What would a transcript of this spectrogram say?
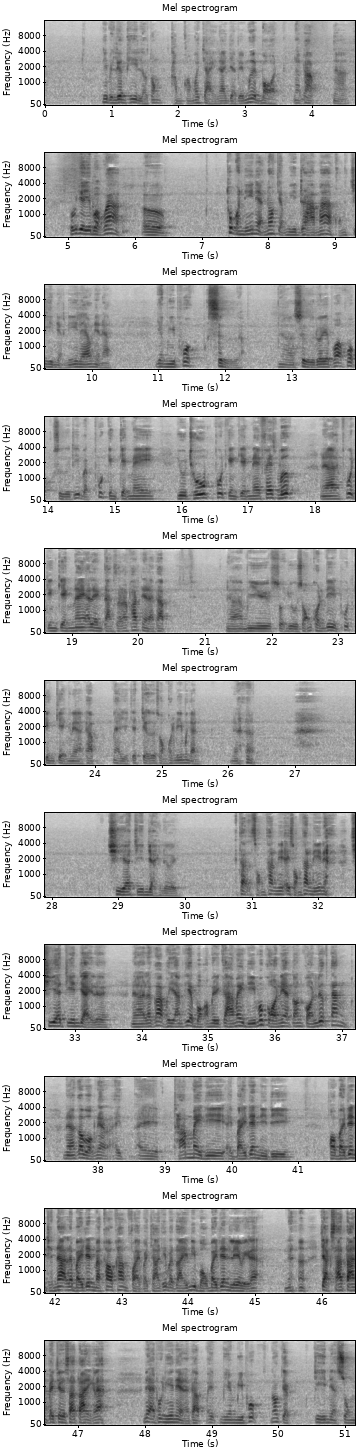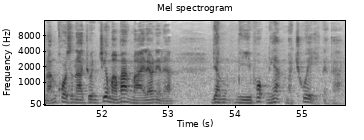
นี่เป็นเรื่องที่เราต้องทำความเข้าใจนะอย่าไปมืดบอดนะครับนะผมอยากจะบอกว่า เออ ทุกวันนี้เนี่ยนอกจากมีดราม่าของจีนอย่างนี้แล้วเนี่ยนะยังมีพวกสื่อสื่อโดยเฉพาะพวกสื่อที่แบบพูดเก่งๆใน YouTube พูดเก่งๆใน Facebook นะพูดเก่งๆในอะไรต่างสารพัดเนี่ยนะครับนะมีอยู่สองคนที่พูดเก่งๆเนี่ยครับนะอยากจะเจอสองคนนี้เหมือนกันนะเชียร์จีนใหญ่เลยถ้าสองท่านนี้ไอ้สองท่านนี้เนี่ยเชียร์จีนใหญ่เลยนะแล้วก็พยายามที่จะบอกอเมริกาไม่ดีเมื่อก่อนเนี่ยตอนก่อนเลือกตั้ง นะก็บอกเนี่ยไอ้ไอ้ทรัมป์ไม่ดีไอ้ไบเดนนี่ดี พอไบเดนชนะ แล้วไบเดนมาเข้าข้างฝ่ายประชาธิปไตยนี่บอกไบเดนเลวอีกแล้วนะจากซาตานไปเจอซาตานอีกแล้วเนี่ยไอ้พวกนี้เนี่ยนะครับยังมีพวกนอกจากจีนเนี่ยส่งหนังโฆษณาชวนเชื่อมามากมายแล้วเนี่ยนะยังมีพวกเนี้ยมาช่วยอีกนะครับ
